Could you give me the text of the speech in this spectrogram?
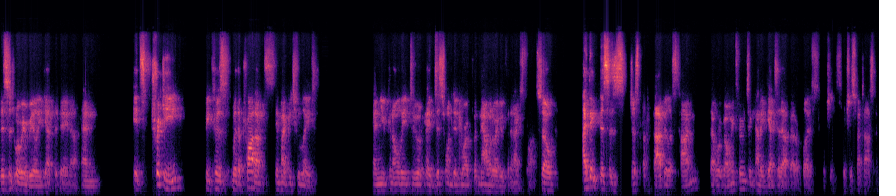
this is where we really get the data. And it's tricky because with a product, it might be too late. And you can only do, okay, this one didn't work, but now what do I do for the next one? So I think this is just a fabulous time that we're going through to kind of get to that better place, which is which is fantastic.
